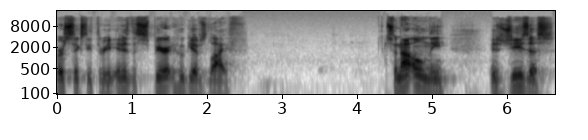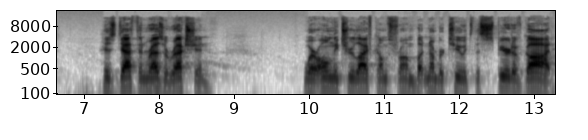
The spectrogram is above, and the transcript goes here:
Verse 63 It is the Spirit who gives life. So not only is Jesus, his death and resurrection, where only true life comes from. But number two, it's the Spirit of God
